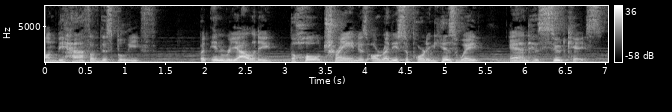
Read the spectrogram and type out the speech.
on behalf of this belief. But in reality, the whole train is already supporting his weight and his suitcase.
